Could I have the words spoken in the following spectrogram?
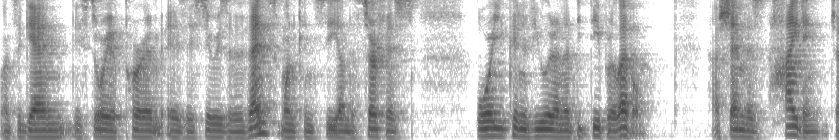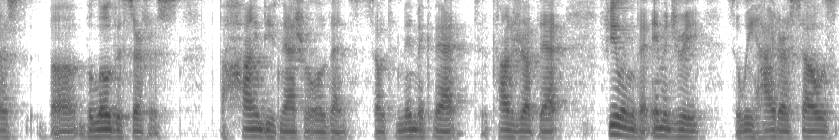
once again, the story of Purim is a series of events one can see on the surface, or you can view it on a deeper level. Hashem is hiding just below the surface behind these natural events. So to mimic that, to conjure up that feeling, that imagery, so we hide ourselves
